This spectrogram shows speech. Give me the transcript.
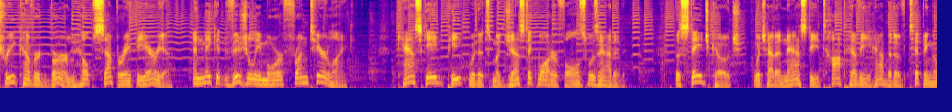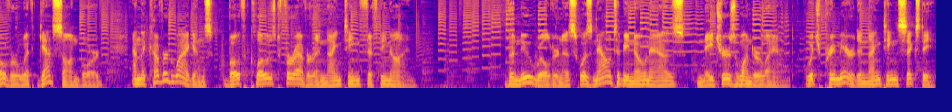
Tree-covered berm helps separate the area and make it visually more frontier-like. Cascade Peak with its majestic waterfalls was added. The stagecoach, which had a nasty top-heavy habit of tipping over with guests on board, and the covered wagons both closed forever in 1959. The new wilderness was now to be known as Nature's Wonderland, which premiered in 1960.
